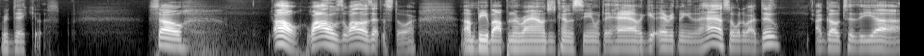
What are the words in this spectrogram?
ridiculous. So, oh, while I was while I was at the store, I'm bebopping around, just kind of seeing what they have. I get everything that they have. So what do I do? I go to the uh,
